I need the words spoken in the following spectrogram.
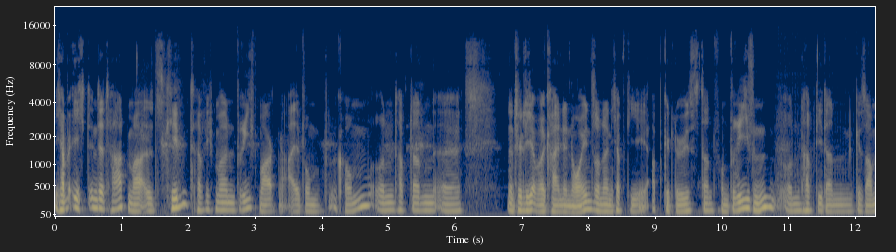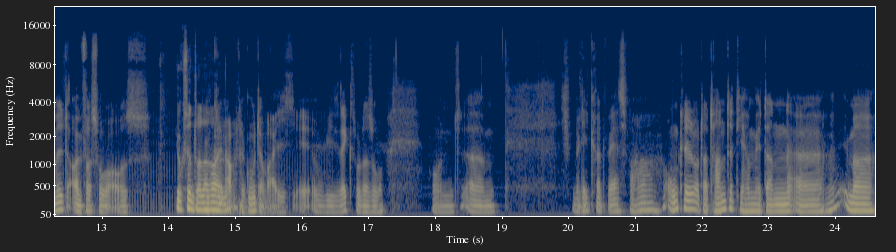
Ich habe echt in der Tat mal als Kind habe ich mal ein Briefmarkenalbum bekommen und habe dann äh, natürlich aber keine neuen, sondern ich habe die abgelöst dann von Briefen und habe die dann gesammelt, einfach so aus. Jux und Dollerei. Aber na gut, da war ich äh, irgendwie sechs oder so. Und ähm, ich überlege gerade, wer es war, Onkel oder Tante, die haben mir dann äh, immer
